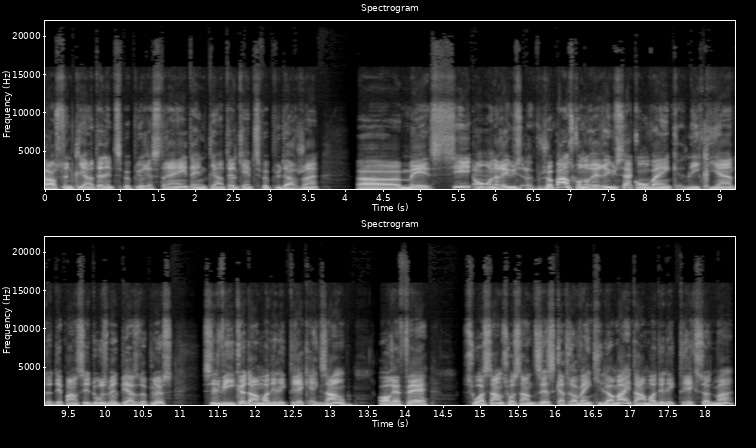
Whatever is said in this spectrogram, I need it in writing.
Alors, c'est une clientèle un petit peu plus restreinte, une clientèle qui a un petit peu plus d'argent. Euh, mais si on, on aurait eu, je pense qu'on aurait réussi à convaincre les clients de dépenser 12 000 de plus si le véhicule en mode électrique, exemple, aurait fait 60, 70, 80 km en mode électrique seulement.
